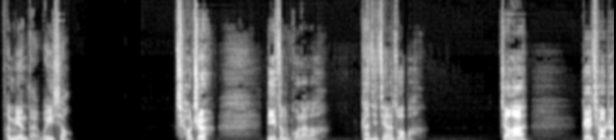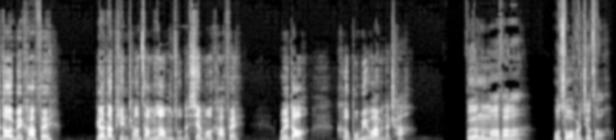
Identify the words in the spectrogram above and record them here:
他面带微笑：“乔治，你怎么过来了？赶紧进来坐吧。江来，给乔治倒一杯咖啡。”让他品尝咱们栏目组的现磨咖啡，味道可不比外面的差。不用那么麻烦了，我坐会儿就走。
